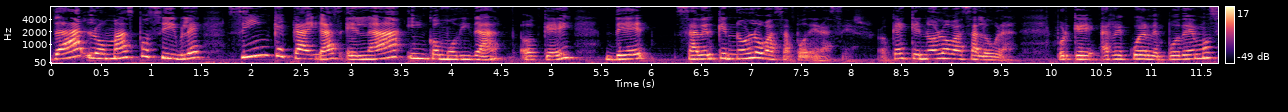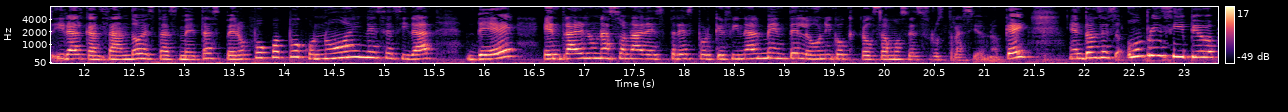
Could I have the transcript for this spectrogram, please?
da lo más posible sin que caigas en la incomodidad, ¿ok? De saber que no lo vas a poder hacer, Que no lo vas a lograr porque recuerden, podemos ir alcanzando estas metas, pero poco a poco no hay necesidad de entrar en una zona de estrés porque finalmente lo único que causamos es frustración. Entonces, un principio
